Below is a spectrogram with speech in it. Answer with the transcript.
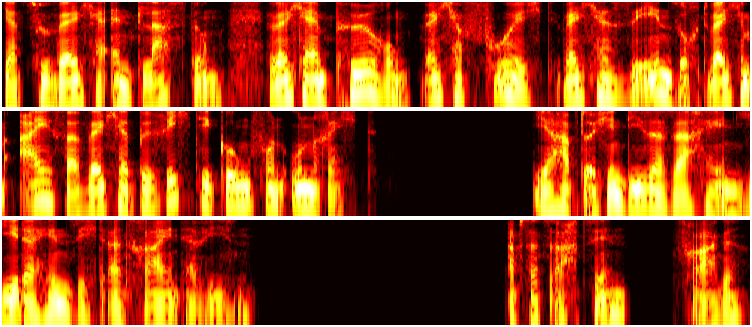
Ja, zu welcher Entlastung, welcher Empörung, welcher Furcht, welcher Sehnsucht, welchem Eifer, welcher Berichtigung von Unrecht. Ihr habt euch in dieser Sache in jeder Hinsicht als rein erwiesen. Absatz 18. Frage.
